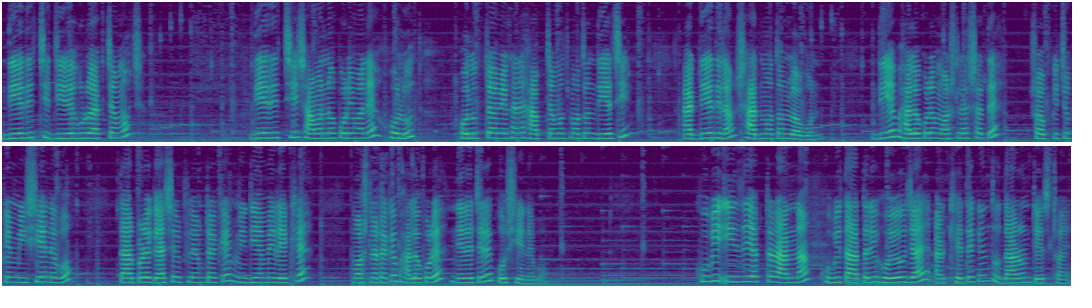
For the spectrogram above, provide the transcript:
দিয়ে দিচ্ছি জিরে গুঁড়ো এক চামচ। দিয়ে দিচ্ছি সামান্য পরিমাণে হলুদ। হলুদটা আমি এখানে হাফ চামচ মতন দিয়েছি। আর দিয়ে দিলাম স্বাদ মতন লবণ। দিয়ে ভালো করে মশলার সাথে সব কিছুকে মিশিয়ে নেব। তারপরে গ্যাসের ফ্লেমটাকে মিডিয়ামে রেখে মশলাটাকে ভালো করে নেড়েচেড়ে কষিয়ে নেব। খুবই ইজি একটা রান্না, খুবই তাড়াতাড়ি হয়েও যায় আর খেতে কিন্তু দারুণ টেস্ট হয়।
